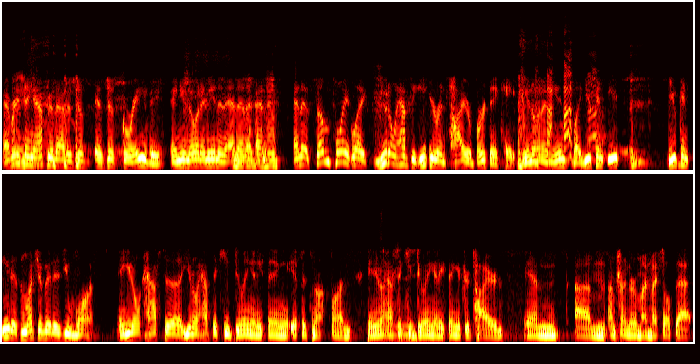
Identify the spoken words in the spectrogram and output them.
Everything after that is just is just gravy, and you know what I mean. And and, and and and at some point, like you don't have to eat your entire birthday cake. You know what I mean? Like you can eat you can eat as much of it as you want, and you don't have to you don't have to keep doing anything if it's not fun, and you don't have to keep doing anything if you're tired. And um, I'm trying to remind myself that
